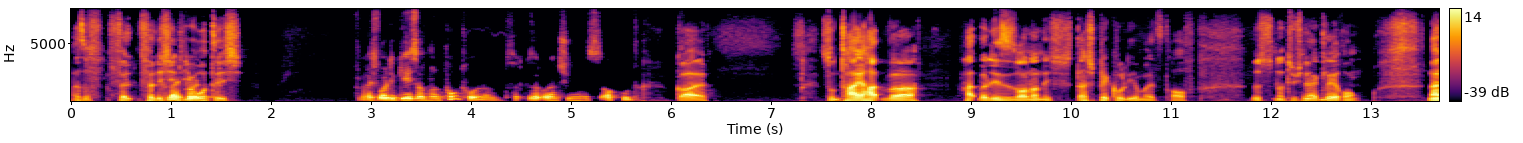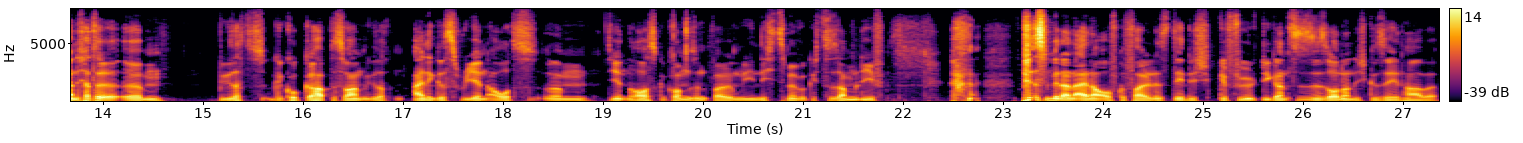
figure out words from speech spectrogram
also völ völlig vielleicht idiotisch. Wollte, vielleicht wollte Gees auch nur einen Punkt holen und hat gesagt, unentschieden ist auch gut. Geil. So ein Teil hatten wir, hatten wir die Saison noch nicht, da spekulieren wir jetzt drauf. Das ist natürlich eine Erklärung. Nein, ich hatte ähm, wie gesagt, geguckt gehabt. Es waren, wie gesagt, einige Three and Outs, ähm, die hinten rausgekommen sind, weil irgendwie nichts mehr wirklich zusammenlief. Bis mir dann einer aufgefallen ist, den ich gefühlt die ganze Saison noch nicht gesehen habe.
